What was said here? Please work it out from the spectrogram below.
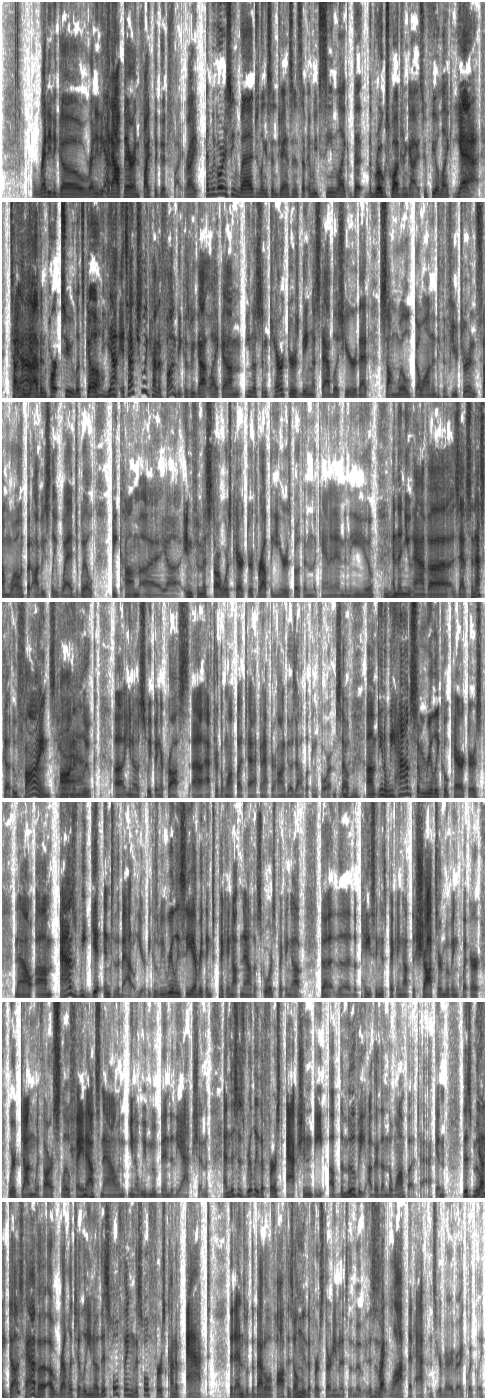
ready to go, ready to Yeah. get out there and fight the good fight, right? And we've already seen Wedge and like I said, Janson and stuff, and we've seen like the the Rogue Squadron guys who feel like, yeah, time Yeah. for Yavin Part Two. Let's go. Yeah, it's actually kind of fun because we've got like um, you know, some characters being established here that some will go on into the future and some won't, but obviously Wedge will become a uh, infamous Star Wars character throughout the years, both in the canon and in the EU. And then you have uh, Zev Senesca, who finds Han and Luke, uh, you know, sweeping across uh, after the Wampa attack and after Han goes out looking for him. So, um, you know, we have some really cool characters now. Um, as we get into the battle here, because we really see everything's picking up now, the score's picking up, the the the pacing is picking up, the shots are moving quicker. We're done with our slow fade outs now, and you know we've moved into the action. And this is really the first action beat of the movie, other than the Wampa attack. And this movie Yeah. does have a, a relatively, you know, this whole thing, this whole first kind of act that ends with the Battle of Hoth is only the first 30 minutes of the movie. This is Right. a lot that happens here very, very quickly.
